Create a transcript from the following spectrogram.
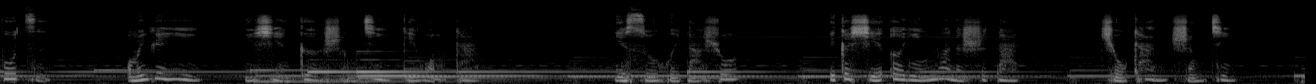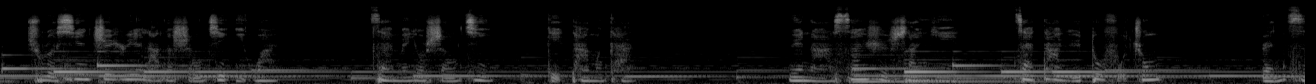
夫子，我们愿意你显个神迹给我们看。”耶稣回答说。一个邪恶淫乱的时代，求看神迹。除了先知约拿的神迹以外，再没有神迹给他们看。约拿三日三夜在大鱼肚腹中，人子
